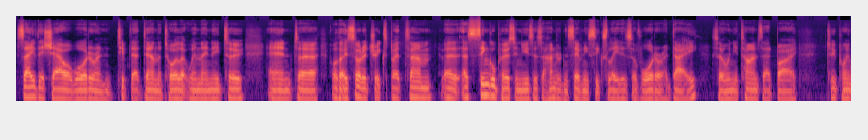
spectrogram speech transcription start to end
save their shower water and tip that down the toilet when they need to, and uh, all those sort of tricks. But um, a, a single person uses 176 litres of water a day. So when you times that by 2.1,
